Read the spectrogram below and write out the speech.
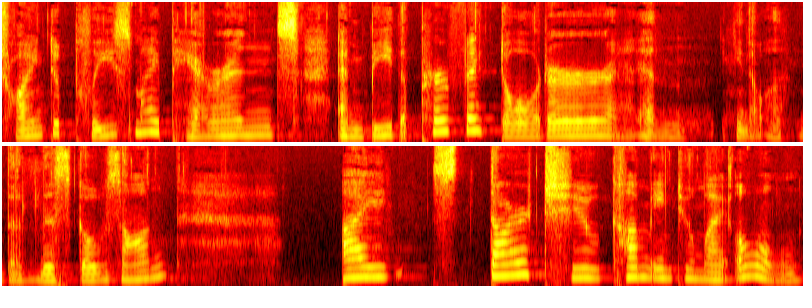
trying to please my parents and be the perfect daughter and you know the list goes on. I start to come into my own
